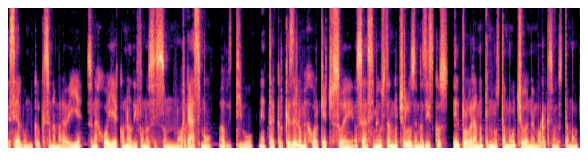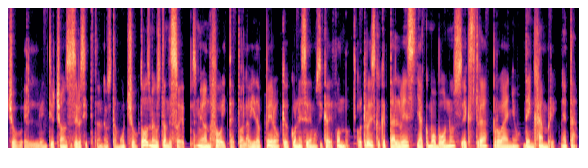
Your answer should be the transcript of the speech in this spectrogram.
Ese álbum creo que es una maravilla, es una joya con audífonos, es un orgasmo auditivo, neta, creo que es de lo mejor que ha hecho Zoe. O sea, si me gustan mucho los demás discos, el programa me gusta mucho, el Memorex me gusta mucho, el 281107 también me gusta mucho. Todos me gustan de Zoe, es mi banda favorita de toda la vida, pero quedo con ese de música de fondo. Otro disco que tal vez ya como bonus extra pro año de enjambre, neta,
